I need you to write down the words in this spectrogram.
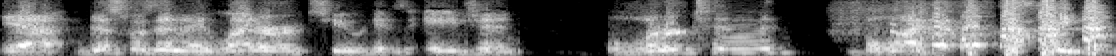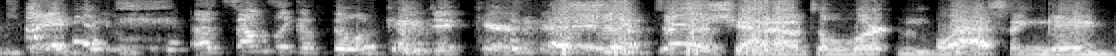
yeah, this was in a letter to his agent Lurton Black. That sounds like a Philip K. Dick character. It does. Shout out to Lurton Blassing Game.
